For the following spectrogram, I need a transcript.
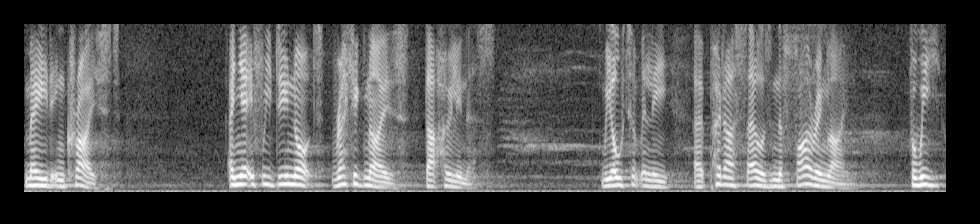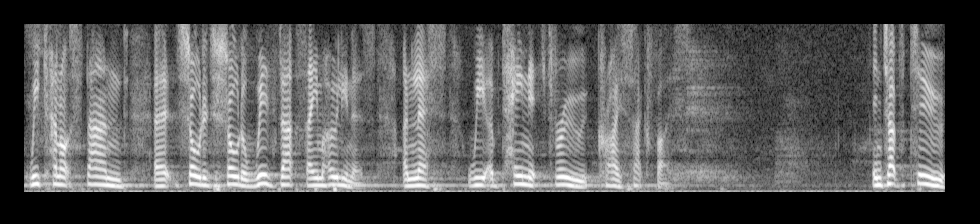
made in Christ. And yet, if we do not recognize that holiness, we ultimately uh, put ourselves in the firing line. For we, we cannot stand uh, shoulder to shoulder with that same holiness unless we obtain it through Christ's sacrifice. In chapter 2,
